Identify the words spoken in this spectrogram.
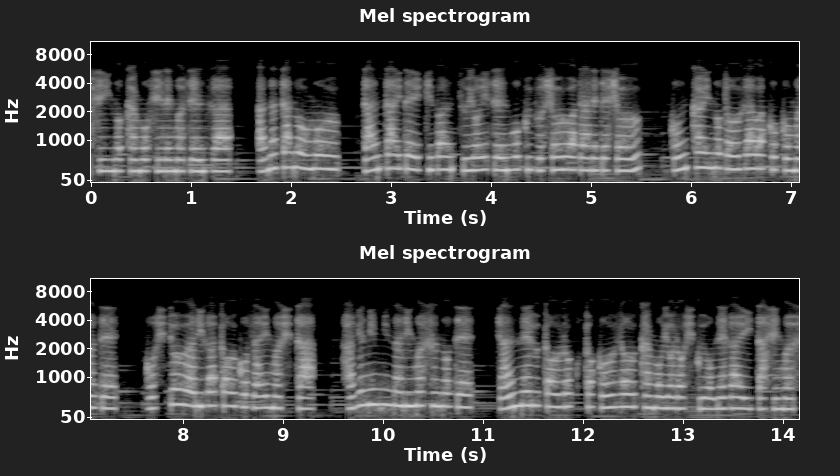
しいのかもしれませんが、あなたの思う、単体で一番強い戦国武将は誰でしょう？今回の動画はここまで。ご視聴ありがとうございました。励みになりますので、チャンネル登録と高評価もよろしくお願いいたします。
